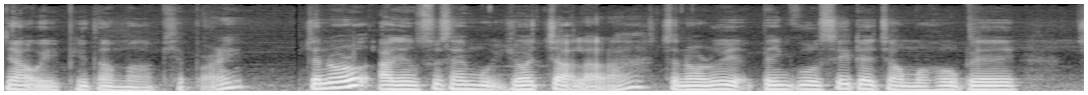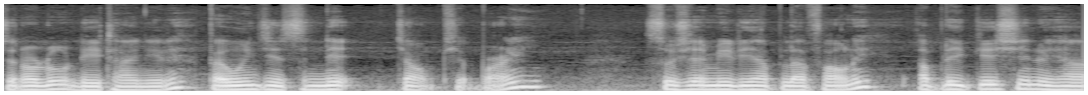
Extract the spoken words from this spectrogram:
မျှဝေပေးသွားမှာဖြစ်ပါတယ်ကျွန်တော်တို့အာရုံစူးစိုက်မှုရောကျလာတာကျွန်တော်တို့ရဲ့ပင်ကိုယ်စိတ်တဲ့ကြောင့်မဟုတ်ဘဲ ကျွန်တော်တို့နေထိုင်နေတဲ့ပတ်ဝန်းကျင်စနစ်ကြောင့်ဖြစ်ပါတယ်။ social media platform တွေ application တွေဟာ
